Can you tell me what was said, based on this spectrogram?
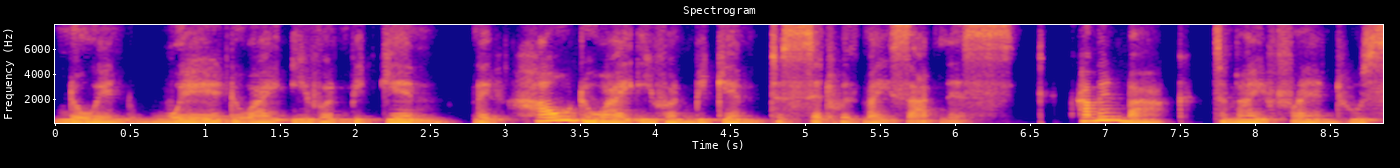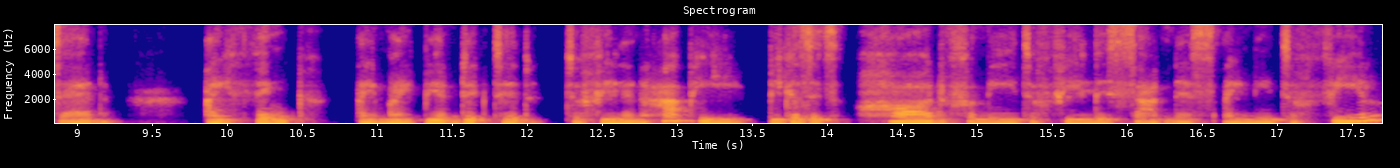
knowing where do I even begin? Like, how do I even begin to sit with my sadness? Coming back to my friend who said, I think I might be addicted to feeling happy because it's hard for me to feel this sadness I need to feel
